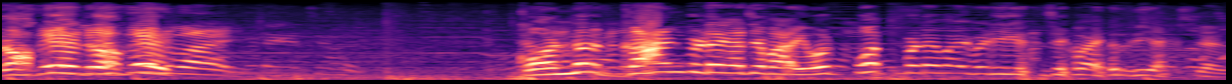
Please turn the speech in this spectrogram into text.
রকেট রকেট ভাই কর্নার গান বেড়ে গেছে ভাই ওর পথ বেড়ে ভাই বেরিয়ে গেছে ভাই রিয়াকশন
